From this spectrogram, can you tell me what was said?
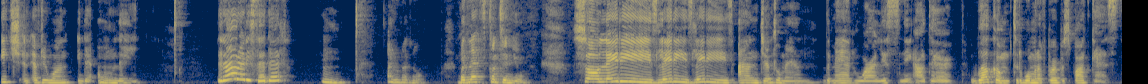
each and everyone in their own lane. Did I already say that? Hmm. I do not know. But let's continue. So, ladies, ladies, ladies, and gentlemen, the men who are listening out there, welcome to the Woman of Purpose podcast.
